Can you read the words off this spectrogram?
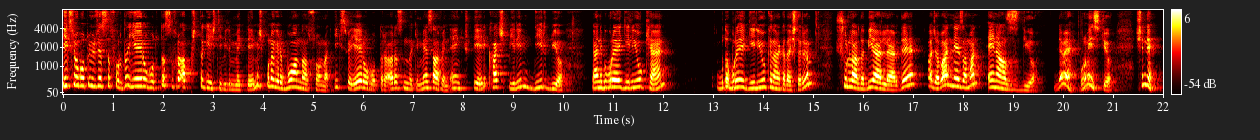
X robotu %0'da, Y robotu da 0.60'da geçtiği bilinmekteymiş. Buna göre bu andan sonra X ve Y robotları arasındaki mesafenin en küçük değeri kaç birimdir diyor. Yani bu buraya geliyorken bu da buraya geliyorken arkadaşlarım şuralarda bir yerlerde acaba ne zaman en az diyor. Değil mi? Bunu mu istiyor? Şimdi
